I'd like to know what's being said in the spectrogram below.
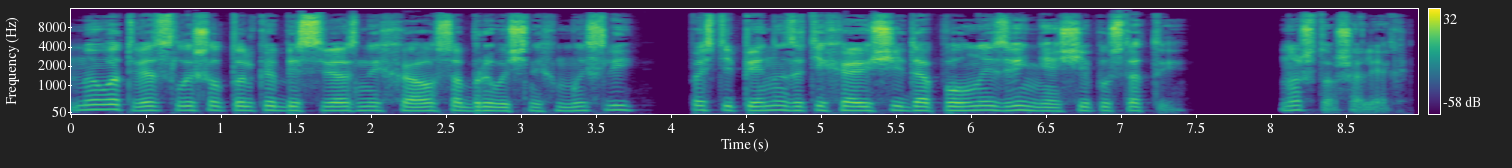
Но в ответ слышал только бессвязный хаос обрывочных мыслей постепенно затихающий до полной звенящей пустоты. «Ну что ж, Олег»,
